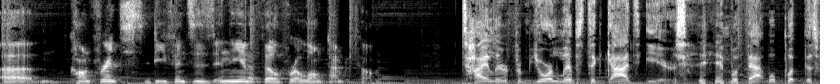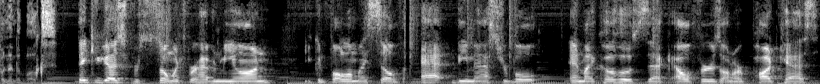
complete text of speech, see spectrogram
um, conference defenses in the NFL for a long time to come. Tyler, from your lips to God's ears. and with that, we'll put this one in the books. Thank you guys for so much for having me on. You can follow myself at the Master Bolt and my co-host Zach Alfers on our podcast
